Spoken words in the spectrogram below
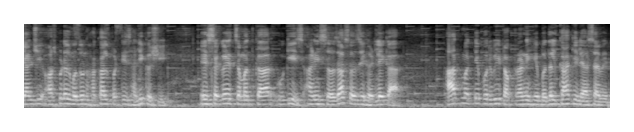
यांची हॉस्पिटलमधून हकालपट्टी झाली कशी? हे सगळे चमत्कार उगीच आणि सहजासहजी घडले का? आत्महत्येपूर्वी डॉक्टरांनी हे बदल का केले असावेत?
